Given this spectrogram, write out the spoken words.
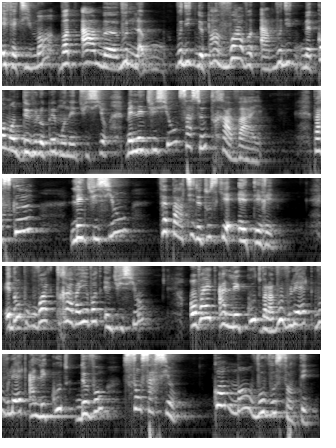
effectivement, votre âme, vous, vous dites ne pas voir votre âme. Vous dites, mais comment développer mon intuition? Mais l'intuition, ça se travaille. Parce que L'intuition fait partie de tout ce qui est éthéré. Et donc, pour pouvoir travailler votre intuition, on va être à l'écoute. Voilà, vous voulez être, vous voulez être à l'écoute de vos sensations. Comment vous vous sentez?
